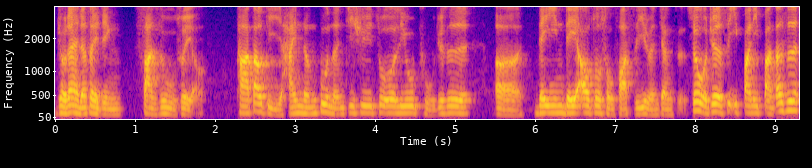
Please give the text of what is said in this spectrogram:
Jordan 先生已经三十五岁了，他到底还能不能继续做利物浦？就是呃，day in day out 做首发十一人这样子。所以我觉得是一半一半，但是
